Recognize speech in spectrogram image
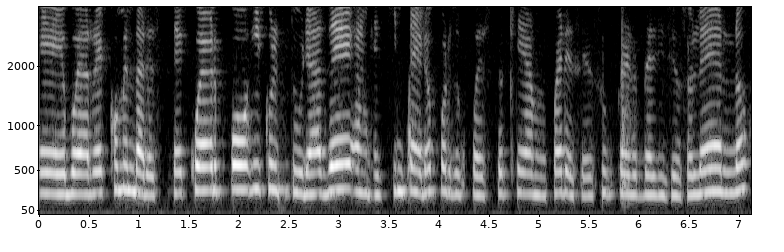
eh, voy a recomendar este cuerpo y cultura de Ángel Quintero, por supuesto que a mí me parece súper delicioso leerlo.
